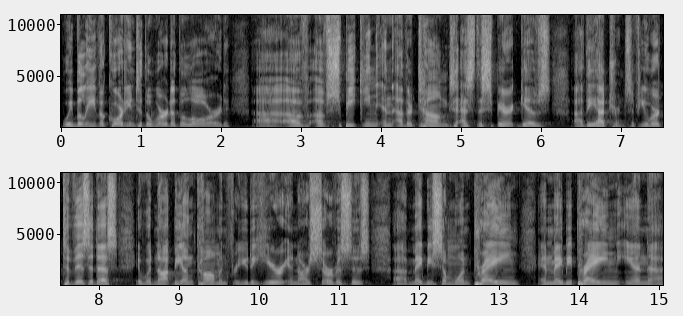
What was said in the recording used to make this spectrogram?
We believe, according to the word of the Lord, uh, of, of speaking in other tongues as the Spirit gives uh, the utterance. If you were to visit us, it would not be uncommon for you to hear in our services uh, maybe someone praying and maybe praying in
